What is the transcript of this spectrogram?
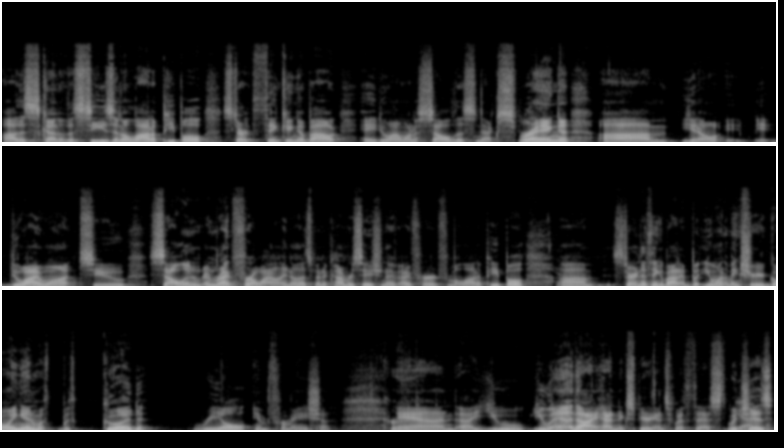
Uh, this is kind of the season a lot of people start thinking about. Hey, do I want to sell this next spring? Um, you know, it, it, do I want to sell and, and, rent for a while? I know that's been a conversation I've, I've heard from a lot of people. Um, starting to think about it, but you want to make sure you're going in with with good, real information. Correct. And uh, you you and I had an experience with this, which Yeah. is.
